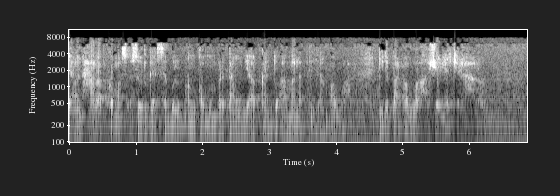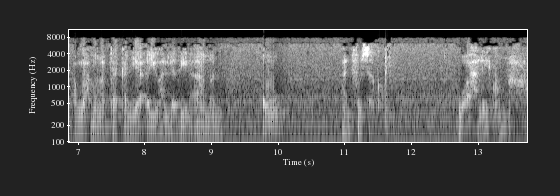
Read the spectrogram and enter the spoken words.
Jangan harap kau masuk surga sebelum engkau mempertanggungjawabkan tu amanat di dalam Allah di depan Allah Jalla Jalaluh. Allah mengatakan ya ayyuhalladzina amanu qu anfusakum wa ahlikum nar.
